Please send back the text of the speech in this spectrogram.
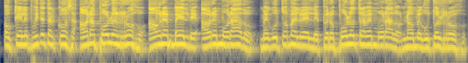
ok, le pusiste tal cosa. Ahora ponlo en rojo, ahora en verde, ahora en morado. Me gustó más el verde, pero ponlo otra vez morado. No, me gustó el rojo.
